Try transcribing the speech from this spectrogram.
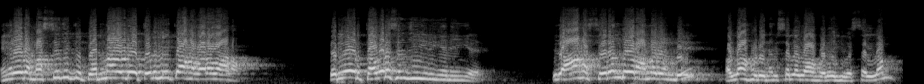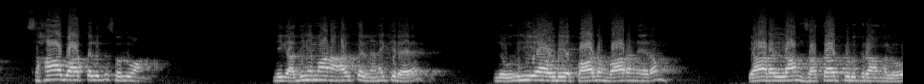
எங்களோட மஸ்ஜிதுக்கு பெருநாளுடைய தொழுகைக்காக வரவானம். பெரிய ஒரு தவறு செஞ்சுக்கிறீங்க நீங்க. இது ஆக சிறந்த ஒரு அமல் என்று அல்லாஹுடைய நபி ஸல்லல்லாஹு வசல்லம் சஹாபாக்களுக்கு சொல்லுவாங்க. இன்னைக்கு அதிகமான ஆட்கள் நினைக்கிற இந்த உலகியாவுடைய பாடம் வார நேரம் யாரெல்லாம் ஜக்காத் கொடுக்குறாங்களோ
